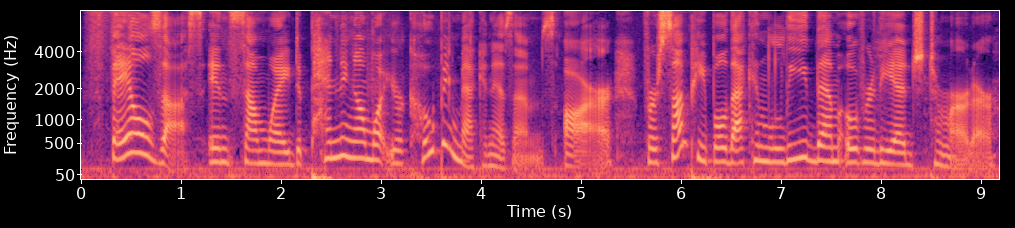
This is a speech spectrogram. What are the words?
fails us in some way, depending on what your coping mechanisms are, for some people that can lead them over the edge to murder.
